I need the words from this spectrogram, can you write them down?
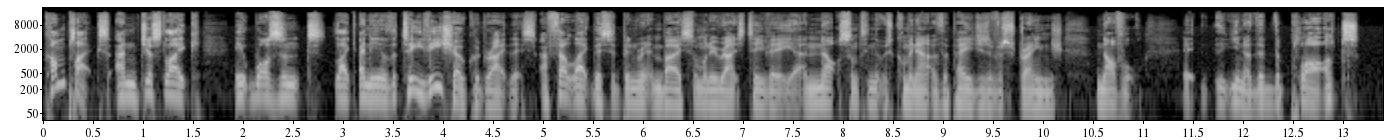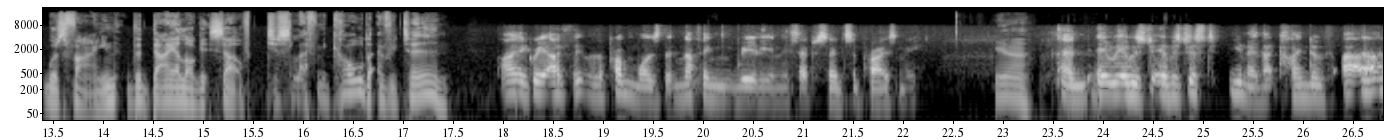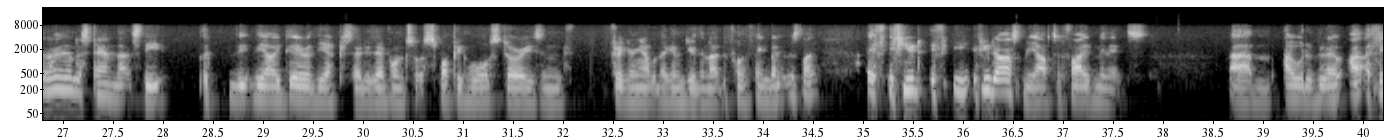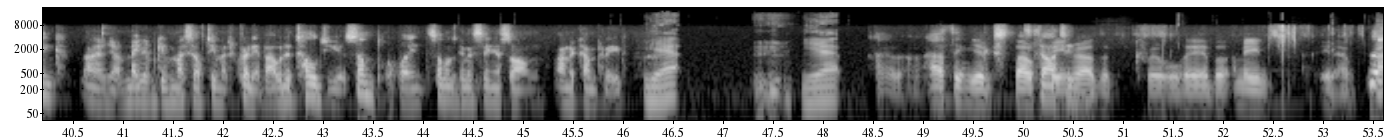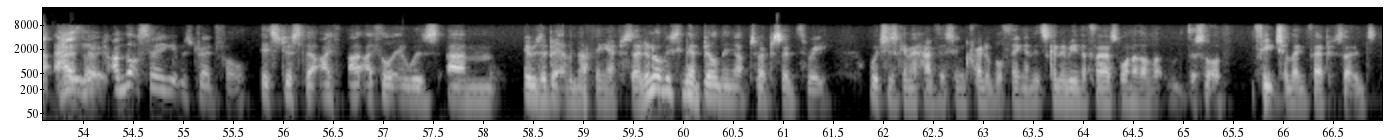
complex and just like it wasn't like any other TV show could write this. I felt like this had been written by someone who writes TV and not something that was coming out of the pages of a strange novel. It, you know, the the plot was fine. The dialogue itself just left me cold at every turn. I agree. I think that the problem was that nothing really in this episode surprised me. Yeah. and it, it was it was just you know that kind of I I understand that's the, the the the idea of the episode is everyone sort of swapping war stories and figuring out what they're going to do the night before the thing but it was like if if you'd if if you'd asked me after five minutes um, I would have been I, I think I don't know, maybe I'm giving myself too much credit but I would have told you at some point someone's going to sing a song unaccompanied Yeah. yeah. I. I think you're both Started- being rather cruel here, but I mean, you know, Look, I, I hey, thought look, I'm not saying it was dreadful. It's just that I, I, I thought it was um, it was a bit of a nothing episode, and obviously they're building up to episode three, which is going to have this incredible thing, and it's going to be the first one of the the sort of feature length episodes.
